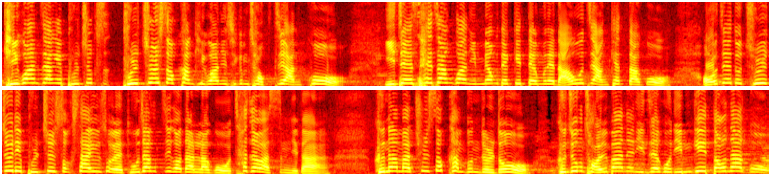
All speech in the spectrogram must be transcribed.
기관장이 불출, 불출 석한 기관이 지금 적지 않고 이제 새 장관 임명됐기 때문에 나오지 않겠다고 어제도 줄줄이 불출석 사유소에 도장 찍어달라고 찾아왔습니다. 그나마 출석한 분들도 그중 절반은 이제 곧 임기 떠나고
